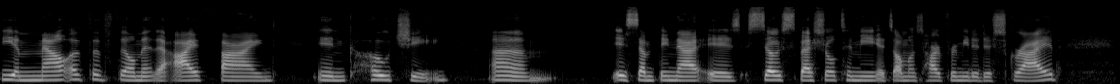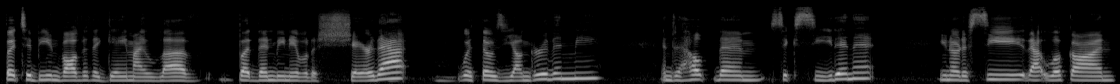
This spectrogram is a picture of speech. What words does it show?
The amount of fulfillment that I find in coaching um, is something that is so special to me. It's almost hard for me to describe. But to be involved with a game I love, but then being able to share that with those younger than me and to help them succeed in it, you know, to see that look on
